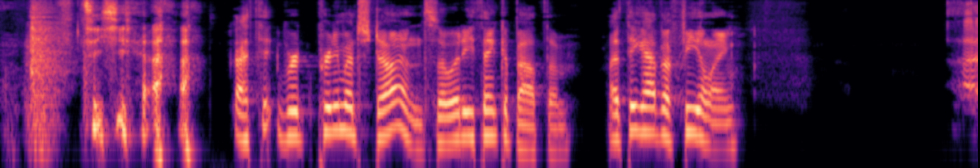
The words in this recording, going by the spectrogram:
yeah. I think we're pretty much done. So what do you think about them? I think I have a feeling. I,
